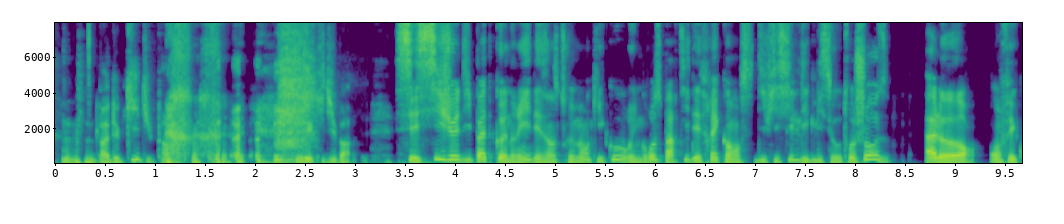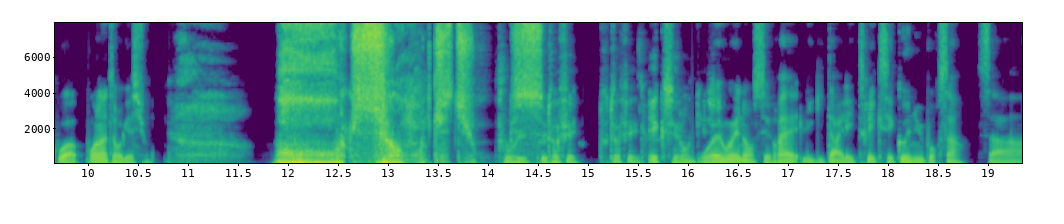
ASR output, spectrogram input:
Pas de qui tu parles. de qui tu parles. C'est si je dis pas de conneries, des instruments qui couvrent une grosse partie des fréquences. Difficile d'y glisser autre chose. Alors, on fait quoi? Point d'interrogation. Oh, excellente question. Oui, tout à fait, tout à fait. Excellente question. Ouais, ouais, non, c'est vrai. Les guitares électriques, c'est connu pour ça. Ça,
